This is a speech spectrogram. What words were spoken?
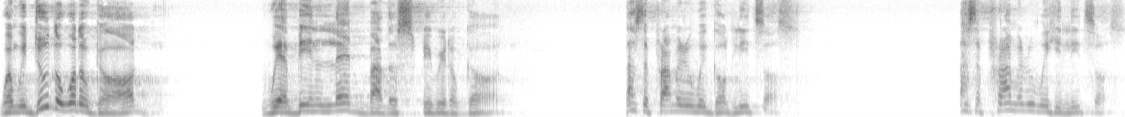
When we do the Word of God, we're being led by the Spirit of God. That's the primary way God leads us. That's the primary way He leads us.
